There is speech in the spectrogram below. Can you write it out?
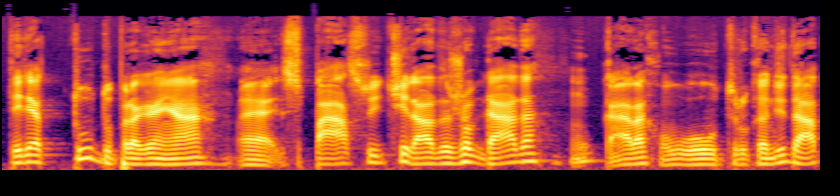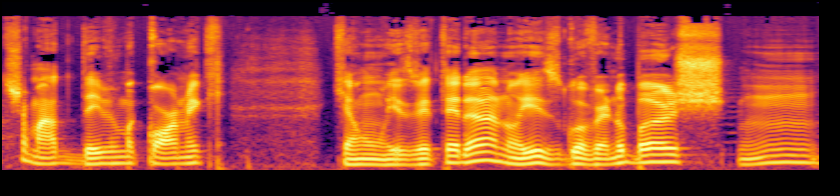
teria tudo para ganhar é, espaço e tirar da jogada um cara, o outro candidato chamado David McCormick, que é um ex-veterano, ex-governo Bush, hum,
